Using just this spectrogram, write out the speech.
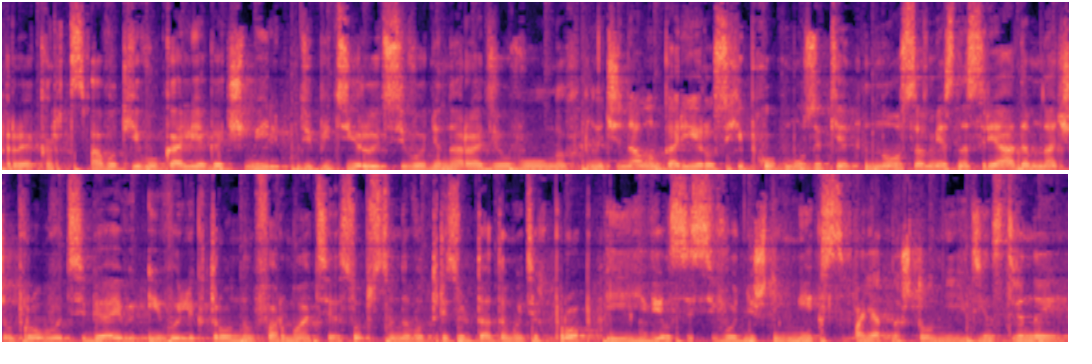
Рекордс». А вот его коллега Чмиль дебютирует сегодня на радиоволнах. Начинал он карьеру с хип-хоп музыки, но совместно с рядом начал пробовать себя и в электронном формате. Собственно, вот результатом этих проб и явился сегодняшний микс. Понятно, что он не единственный.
